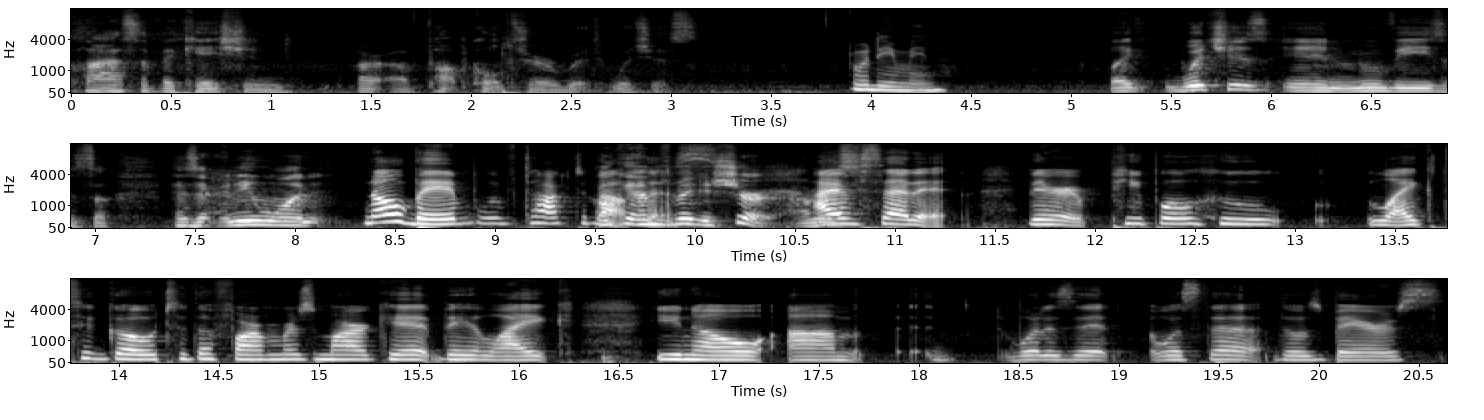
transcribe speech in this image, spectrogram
classification or, of pop culture wit- witches? What do you mean? Like witches in movies and stuff. Has there anyone? No, babe, we've talked about Okay, I'm just making sure. I'm I've just- said it. There are people who like to go to the farmers market. They like, you know, um, what is it? What's the those bears?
